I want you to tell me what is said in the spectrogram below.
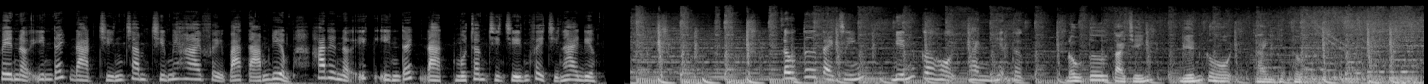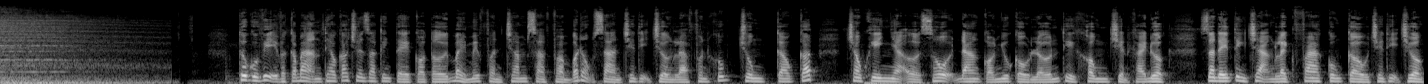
VN Index đạt 992,38 điểm, HNX Index đạt 199,92 điểm. Đầu tư tài chính biến cơ hội thành hiện thực. Đầu tư tài chính biến cơ hội thành hiện thực. Thưa quý vị và các bạn, theo các chuyên gia kinh tế có tới 70% sản phẩm bất động sản trên thị trường là phân khúc trung cao cấp, trong khi nhà ở xã hội đang có nhu cầu lớn thì không triển khai được, dẫn đến tình trạng lệch pha cung cầu trên thị trường.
